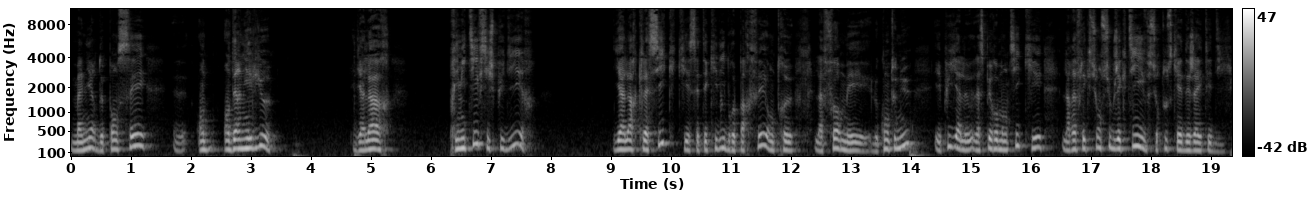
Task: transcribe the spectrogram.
manière de penser euh, en, dernier lieu. Il y a l'art primitif, si je puis dire, il y a l'art classique, qui est cet équilibre parfait entre la forme et le contenu, et puis il y a l'aspect romantique qui est la réflexion subjective sur tout ce qui a déjà été dit.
